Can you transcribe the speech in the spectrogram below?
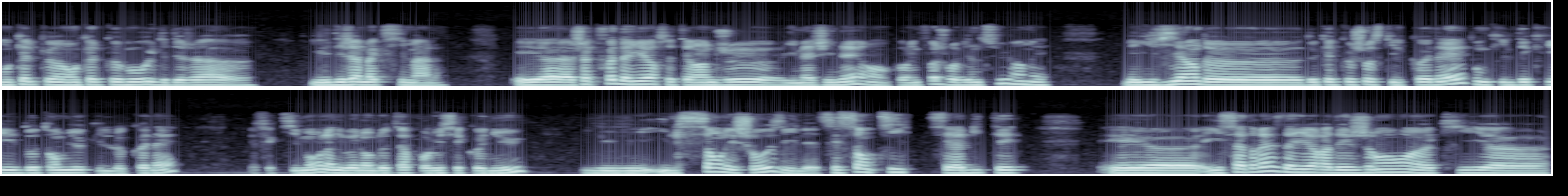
En quelques en quelques mots, il est déjà euh, il est déjà maximal. Et euh, à chaque fois d'ailleurs ce terrain de jeu imaginaire, encore une fois je reviens dessus, hein, mais mais il vient de, de quelque chose qu'il connaît, donc il décrit d'autant mieux qu'il le connaît. Effectivement, la Nouvelle-Angleterre pour lui c'est connu. Il, il, sent les choses, il c'est senti, c'est habité. Et euh, il s'adresse d'ailleurs à des gens qui euh,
